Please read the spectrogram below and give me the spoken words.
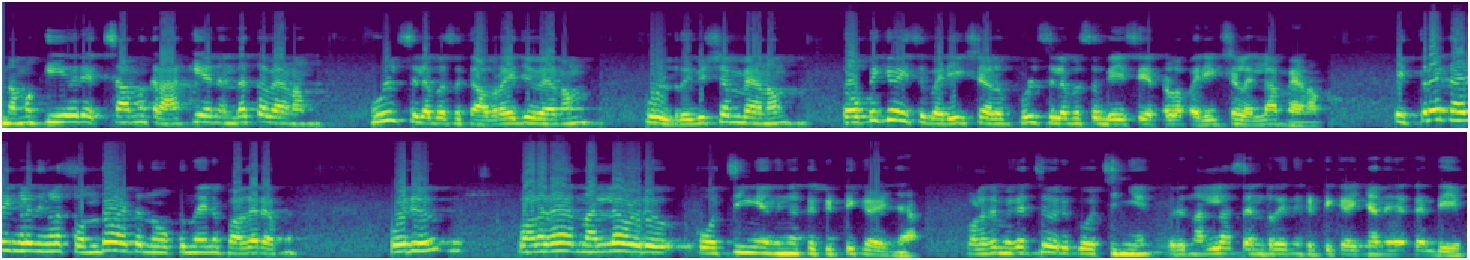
നമുക്ക് ഈ ഒരു എക്സാം ക്രാക്ക് ചെയ്യാൻ എന്തൊക്കെ വേണം? ഫുൾ സിലബസ് കവറേജ് വേണം ഫുൾ റിവിഷൻ വേണം ടോപ്പിക് വൈസ് പരീക്ഷകളും ഫുൾ സിലബസ് ബേസ് ചെയ്തിട്ടുള്ള പരീക്ഷകളെല്ലാം വേണം. ഇത്രയും കാര്യങ്ങൾ നിങ്ങൾ സ്വന്തമായിട്ട് നോക്കുന്നതിന് പകരം ഒരു വളരെ നല്ല ഒരു കോച്ചിങ് നിങ്ങൾക്ക് കിട്ടിക്കഴിഞ്ഞാൽ വളരെ മികച്ച ഒരു കോച്ചിങ് ഒരു നല്ല സെന്ററിൽ നിന്ന് കിട്ടിക്കഴിഞ്ഞാൽ നിങ്ങൾക്ക് എന്ത് ചെയ്യും?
